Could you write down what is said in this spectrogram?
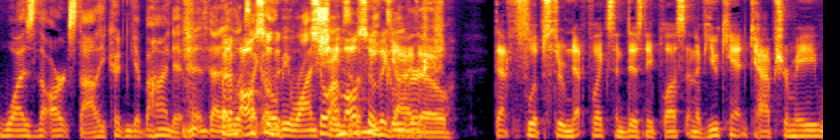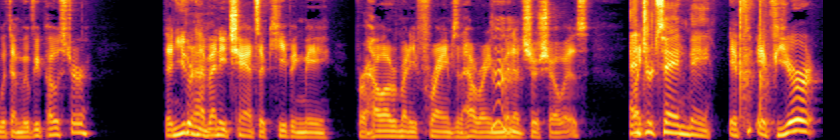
was the art style. He couldn't get behind it. that but it I'm looks also like the, Obi Wan. so I'm also the guy though that flips through Netflix and Disney Plus, and if you can't capture me with a movie poster, then you don't have hmm. any chance of keeping me for however many frames and however many hmm. minutes your show is. Like- Entertain me. If if your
